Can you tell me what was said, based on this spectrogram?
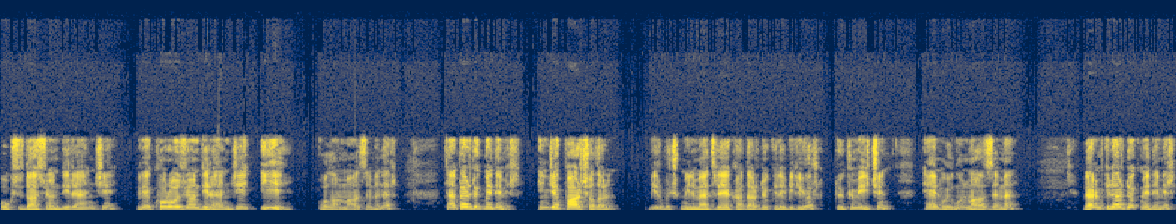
oksidasyon direnci ve korozyon direnci iyi olan malzemeler. Temper dökme demir ince parçaların 1,5 milimetreye kadar dökülebiliyor. Dökümü için en uygun malzeme. Vermiküler dökme demir,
